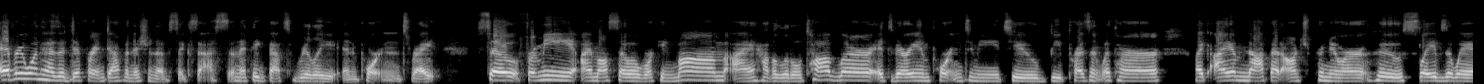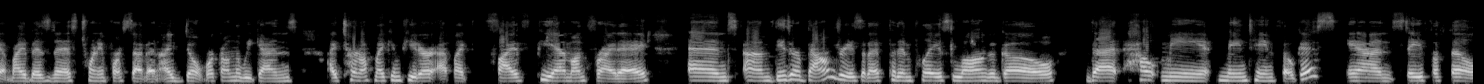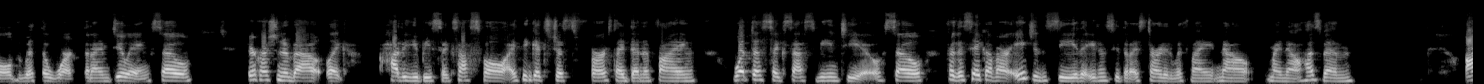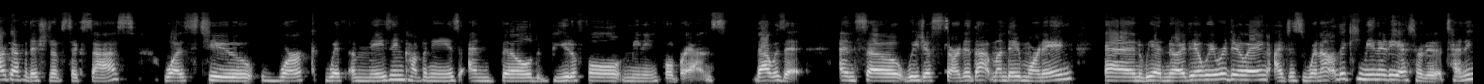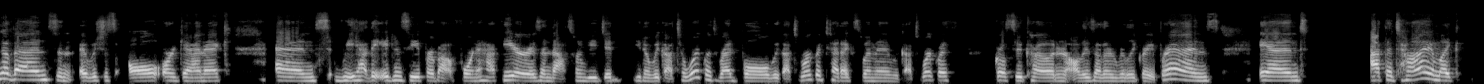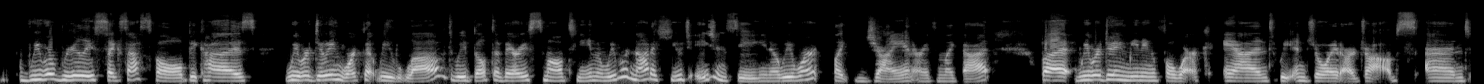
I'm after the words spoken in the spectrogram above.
everyone has a different definition of success and i think that's really important right so for me, I'm also a working mom. I have a little toddler. It's very important to me to be present with her. Like, I am not that entrepreneur who slaves away at my business 24 7. I don't work on the weekends. I turn off my computer at like 5 p.m. on Friday. And um, these are boundaries that I've put in place long ago that help me maintain focus and stay fulfilled with the work that I'm doing. So, your question about like how do you be successful? I think it's just first identifying what does success mean to you. So for the sake of our agency the agency that i started with my now my now husband our definition of success was to work with amazing companies and build beautiful meaningful brands. That was it and so we just started that monday morning and we had no idea what we were doing. I just went out in the community. I started attending events, and it was just all organic. And we had the agency for about four and a half years, and that's when we did. You know, we got to work with Red Bull, we got to work with TEDx Women, we got to work with Girls Who Code, and all these other really great brands. And at the time, like we were really successful because we were doing work that we loved. We built a very small team, and we were not a huge agency. You know, we weren't like giant or anything like that but we were doing meaningful work and we enjoyed our jobs and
